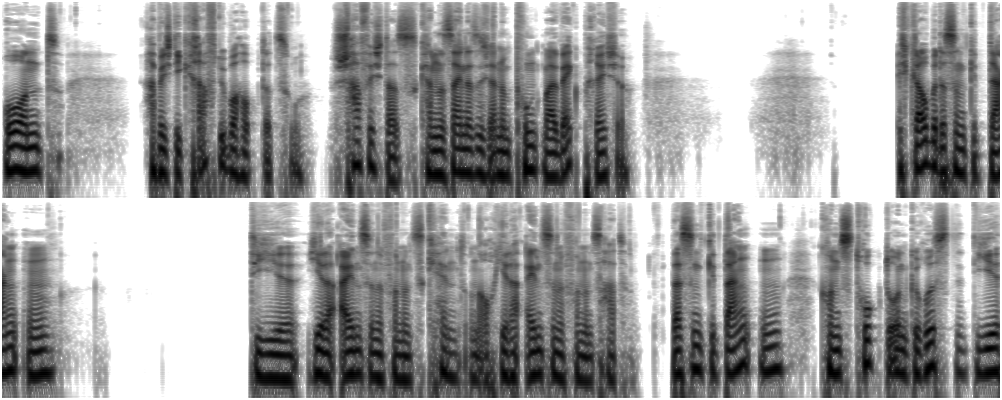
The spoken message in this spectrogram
Und habe ich die Kraft überhaupt dazu? Schaffe ich das? Kann es sein, dass ich an einem Punkt mal wegbreche? Ich glaube, das sind Gedanken, die jeder einzelne von uns kennt und auch jeder einzelne von uns hat. Das sind Gedanken, Konstrukte und Gerüste, die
